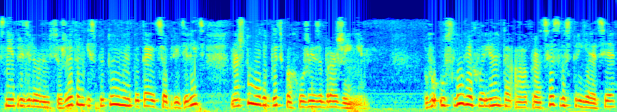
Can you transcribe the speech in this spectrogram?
с неопределенным сюжетом испытуемые пытаются определить, на что могут быть похожи изображения. В условиях варианта А процесс восприятия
